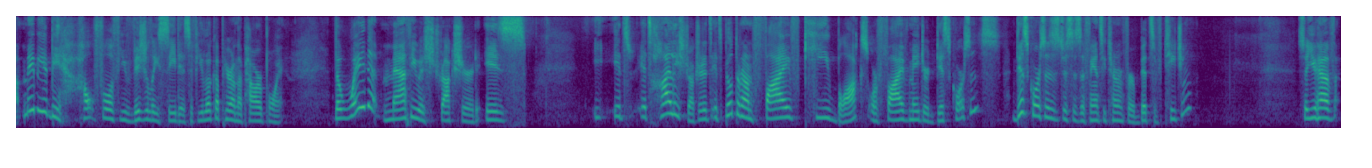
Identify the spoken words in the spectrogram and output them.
Uh, maybe it'd be helpful if you visually see this, if you look up here on the PowerPoint. The way that Matthew is structured is it's, it's highly structured. It's, it's built around five key blocks or five major discourses. Discourses just is a fancy term for bits of teaching. So you have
